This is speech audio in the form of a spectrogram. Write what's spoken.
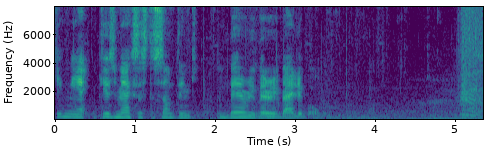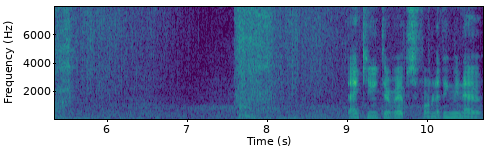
give me, gives me access to something very, very valuable. Thank you, Interwebs, for letting me know.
